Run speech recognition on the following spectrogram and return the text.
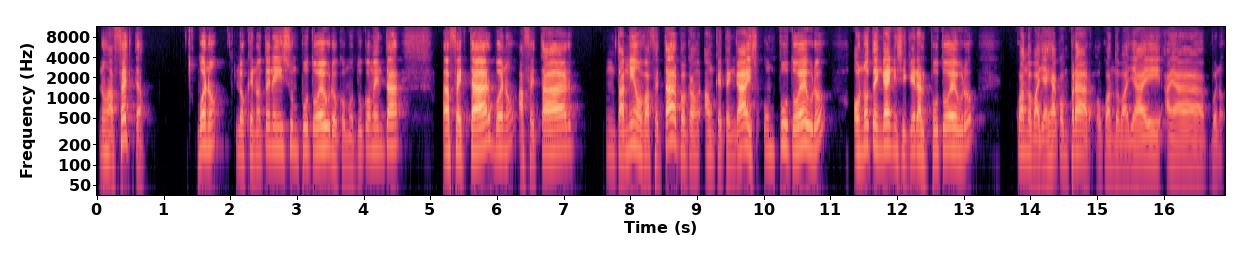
nos afecta. Bueno, los que no tenéis un puto euro, como tú comentas, afectar, bueno, afectar mm, también os va a afectar, porque aunque tengáis un puto euro o no tengáis ni siquiera el puto euro, cuando vayáis a comprar o cuando vayáis a, bueno,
